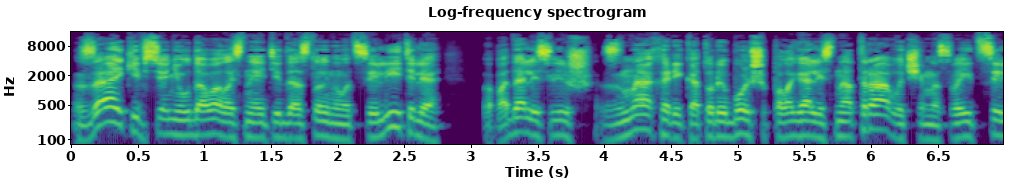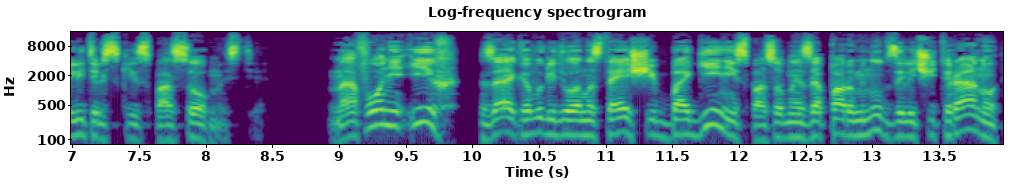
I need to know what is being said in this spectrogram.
Зайке все не удавалось найти достойного целителя, попадались лишь знахари, которые больше полагались на травы, чем на свои целительские способности. На фоне их Зайка выглядела настоящей богиней, способной за пару минут залечить рану,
